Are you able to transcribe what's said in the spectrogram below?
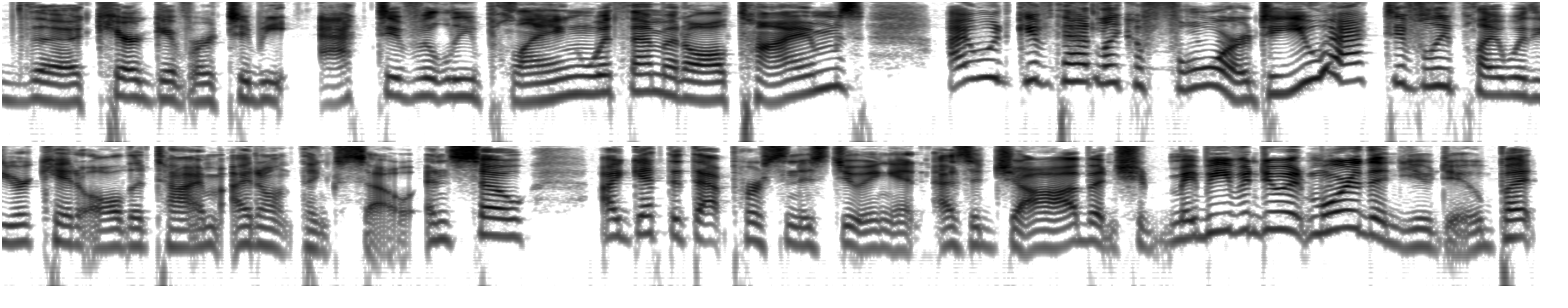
the caregiver to be actively playing with them at all times. I would give that like a 4. Do you actively play with your kid all the time? I don't think so. And so I get that that person is doing it as a job and should maybe even do it more than you do, but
